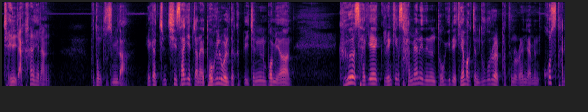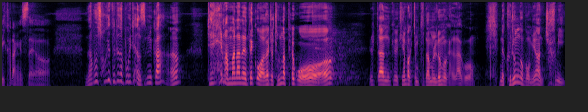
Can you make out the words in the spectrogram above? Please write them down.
제일 약한 해랑 보통 붙습니다. 그러니까 지금 치사기했잖아요. 독일 월드컵 때 2006년 보면 그 세계 랭킹 3면에 드는 독일의 개막전 누구를 파트너로 했냐면 코스타리카랑 했어요. 나뭐 속에 들여다 보이지 않습니까? 어? 제일 만만한 애 데리고 와가지고 존나 패고 어? 일단 그 개막전 부담을 넘어가려고. 근데 그런 거 보면 참 이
